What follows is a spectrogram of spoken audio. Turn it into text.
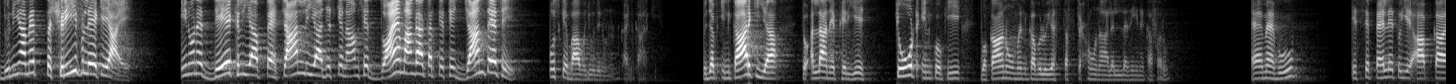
دنیا میں تشریف لے کے آئے، انہوں نے دیکھ لیا، پہچان لیا، جس کے نام سے دعائیں مانگا کرتے تھے، جانتے تھے، اس کے باوجود انہوں نے ان کا انکار کیا تو جب انکار کیا تو اللہ نے پھر یہ چوٹ ان کو کی وکان من قبل یستفتحون علی الذین کفروا اے محبوب، اس سے پہلے تو یہ آپ کا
